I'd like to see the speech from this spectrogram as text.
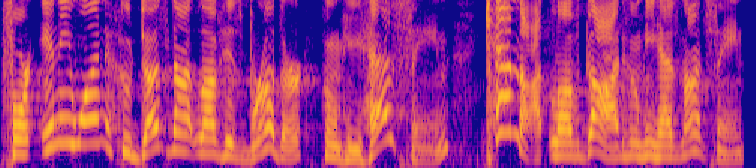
For anyone who does not love his brother, whom he has seen, cannot love God, whom he has not seen.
